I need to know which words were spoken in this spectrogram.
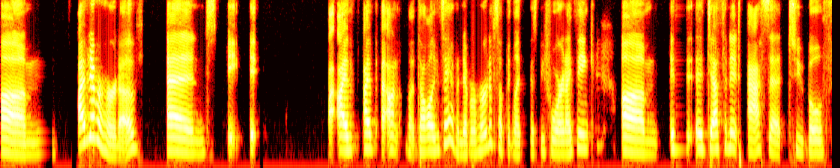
um, I've never heard of, and it, it I've, I've, on, that's all I can say. I've never heard of something like this before. And I think um, it's a definite asset to both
